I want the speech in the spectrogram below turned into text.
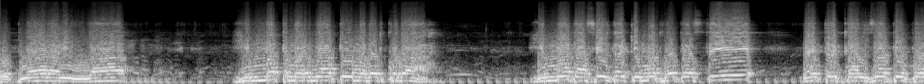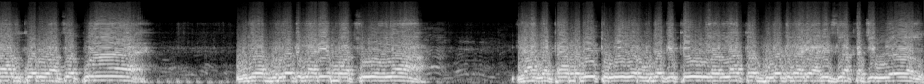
रुपनर आणि युवा हिम्मत मरना तो मदत खुदा. हिम्मत असेल तर किंमत होत असते. नाहीतर कालचा पेपर आज कोण वाचत नाही. उद्या बुलेट गाडी माचूला या गटामध्ये तुम्ही जर उद्या तिथे येऊन लढला तर बुलेट गाडी अडीच लाखाची मिळेल.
